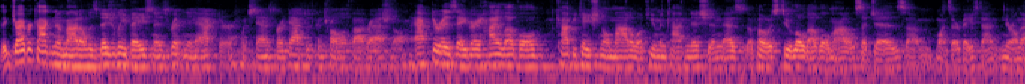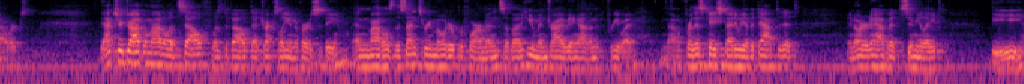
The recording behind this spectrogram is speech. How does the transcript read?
The driver cognitive model is visually based and is written in ACT-R, which stands for Adaptive Control of Thought Rational. ACT-R is a very high-level computational model of human cognition as opposed to low-level models such as um, ones that are based on neural networks. The ACT-R driver model itself was developed at Drexel University and models the sensory motor performance of a human driving on a freeway. Now, for this case study, we have adapted it in order to have it simulate the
